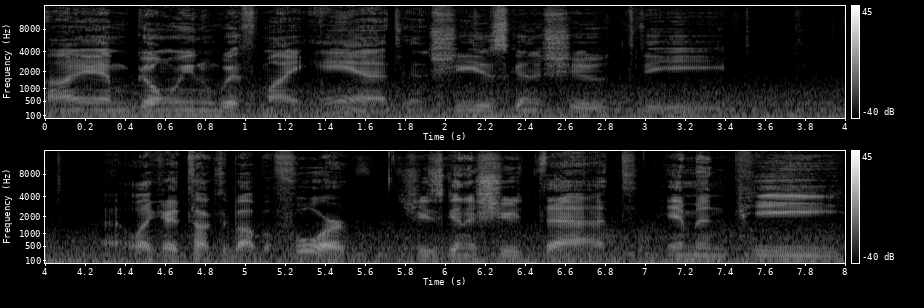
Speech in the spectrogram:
I am going with my aunt, and she is going to shoot the, uh, like I talked about before, she's going to shoot that M&P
